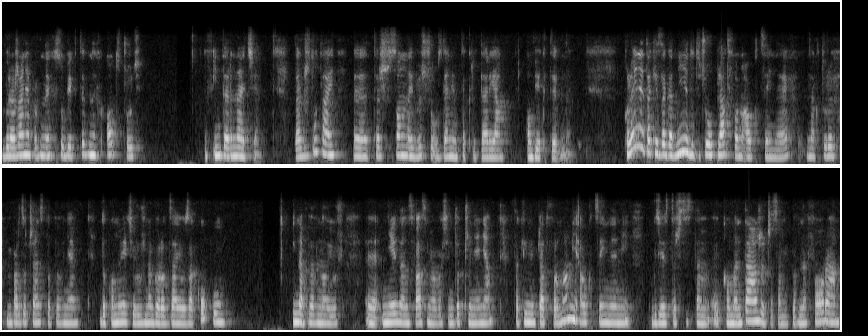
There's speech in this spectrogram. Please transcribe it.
wyrażania pewnych subiektywnych odczuć w internecie. Także tutaj y, też Sąd Najwyższy uwzględnił te kryteria obiektywne. Kolejne takie zagadnienie dotyczyło platform aukcyjnych, na których bardzo często pewnie dokonujecie różnego rodzaju zakupu i na pewno już y, nie jeden z Was miał właśnie do czynienia z takimi platformami aukcyjnymi, gdzie jest też system y, komentarzy, czasami pewne fora.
